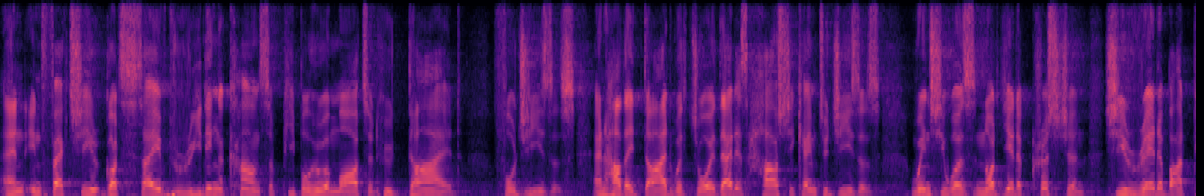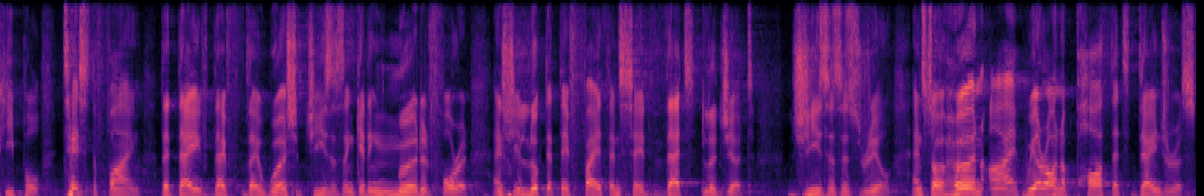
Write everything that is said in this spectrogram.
And in fact, she got saved reading accounts of people who were martyred who died for Jesus and how they died with joy. That is how she came to Jesus when she was not yet a Christian. She read about people testifying that they, they, they worship Jesus and getting murdered for it. And she looked at their faith and said, That's legit. Jesus is real. And so, her and I, we are on a path that's dangerous.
